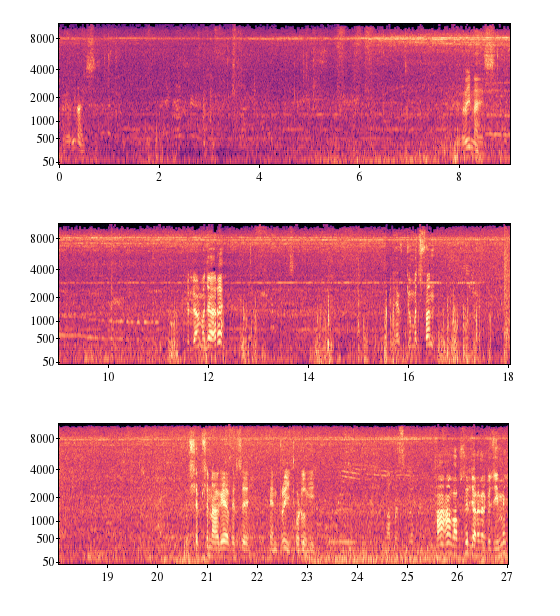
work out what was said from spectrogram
वेरी नाइस वेरी नाइस मज़ा आ रहा है? We have too much fun reception आ गया फिर से एंट्री होटल की। वापस? हाँ हाँ वापस फिर जाना मेरे को जिम में।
